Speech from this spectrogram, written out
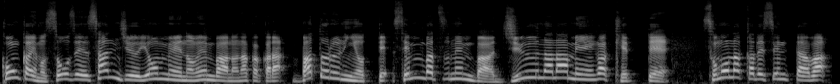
今回も総勢34名のメンバーの中からバトルによって選抜メンバー17名が決定。その中でセンターは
